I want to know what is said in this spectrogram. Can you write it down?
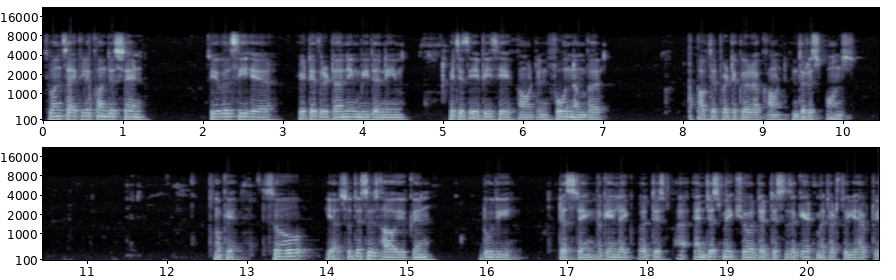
So once i click on this send so you will see here it is returning me the name which is abc account and phone number of that particular account in the response. Okay so yeah so this is how you can do the testing again like with this uh, and just make sure that this is a get method so you have to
